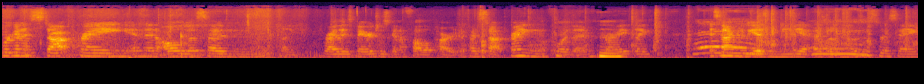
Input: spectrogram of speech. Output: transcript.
we're gonna stop praying and then all of a sudden, like Riley's marriage is gonna fall apart if I stop praying for them, Hmm. right? Like, it's not gonna be as immediate as what Moses was saying.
